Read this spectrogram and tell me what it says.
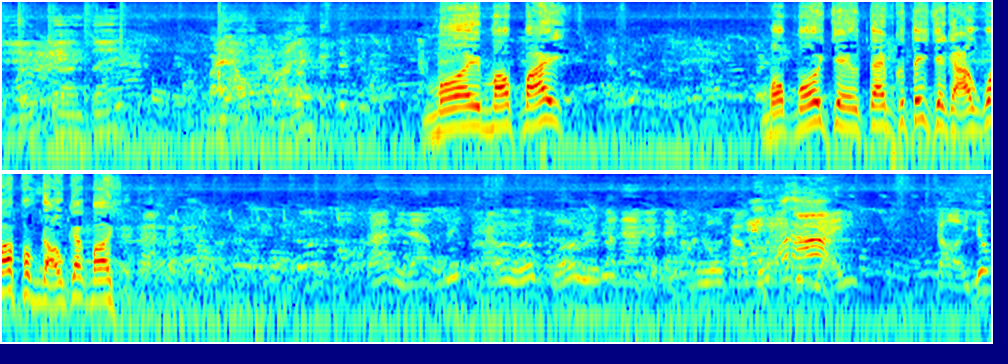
điểm cho anh tí bảy bảy 11 7 một buổi chiều tem của tí chơi gạo quá phong độ các bạn ơi ra thì ra tôi biết sao bữa bữa bữa ta nam là toàn là mưa không bữa nào cũng vậy. Trời giúp.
